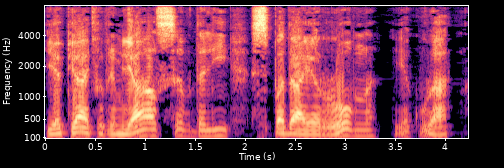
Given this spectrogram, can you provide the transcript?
и опять выпрямлялся вдали, спадая ровно и аккуратно.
